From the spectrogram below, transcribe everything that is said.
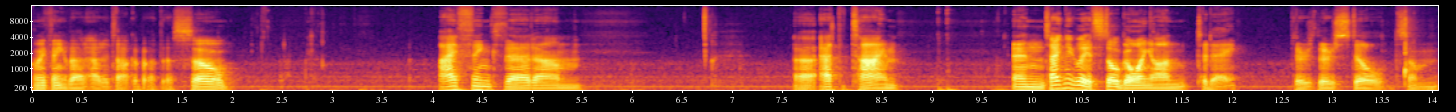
Let me think about how to talk about this. So, I think that um, uh, at the time, and technically it's still going on today. There's there's still some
